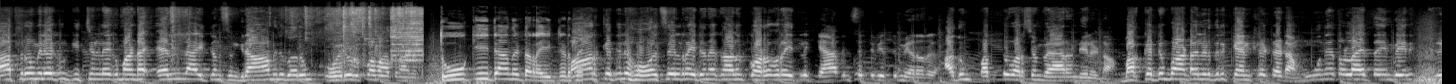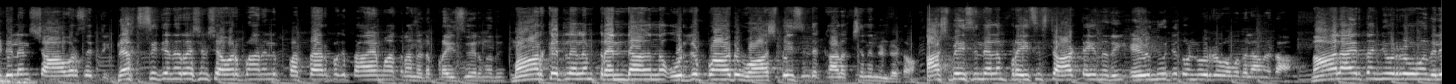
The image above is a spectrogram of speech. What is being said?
ബാത്റൂമിലേക്കും കിച്ചണിലേക്കും വേണ്ട എല്ലാ ഐറ്റംസും ഗ്രാമിന് വെറും ഒരു ഉറുപ്പ മാത്രമാണ്. തൂക്കിയിട്ടാണ് റേറ്റ് മാർക്കറ്റിൽ ഹോൾസെയിൽ റേറ്റിനെക്കാളും കുറവ് റേറ്റിൽ ക്യാബിൻ സെറ്റ് വിത്ത് മിറർ അതും പത്ത് വർഷം വാറണ്ടിയിൽ ഇട്ടാം. ബക്കറ്റും പാട്ടാലും എടുത്തിട്ട് കിണറ്റിലിട്ടാ മൂന്നേ തൊള്ളായിരത്തി അമ്പതിന് കിടിലൻ shower set next generation shower panel പത്തായിരപ്പക്ക് താഴെ മാത്രമാണ് കേട്ടോ പ്രൈസ് വരുന്നത്. മാർക്കറ്റിലെല്ലാം ട്രെൻഡ് ആകുന്ന ഒരുപാട് വാഷ് ബേസിന്റെ കളക്ഷനിലുണ്ട് ഉണ്ട് കേട്ടോ. വാഷ് ബേസിന്റെ എല്ലാം പ്രൈസ് സ്റ്റാർട്ട് ചെയ്യുന്നത് എഴുന്നൂറ്റി തൊണ്ണൂറ് രൂപ മുതലാണ് കേട്ടോ. നാലായിരത്തി അഞ്ഞൂറ് രൂപ മുതൽ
